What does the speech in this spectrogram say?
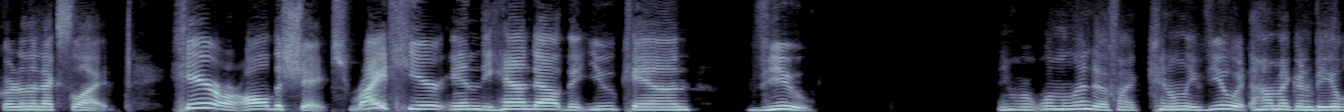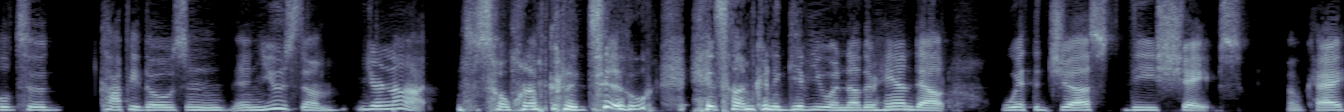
go to the next slide. Here are all the shapes right here in the handout that you can view. And you're, well, Melinda, if I can only view it, how am I going to be able to copy those and, and use them? You're not. So what I'm going to do is I'm going to give you another handout with just these shapes. Okay.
